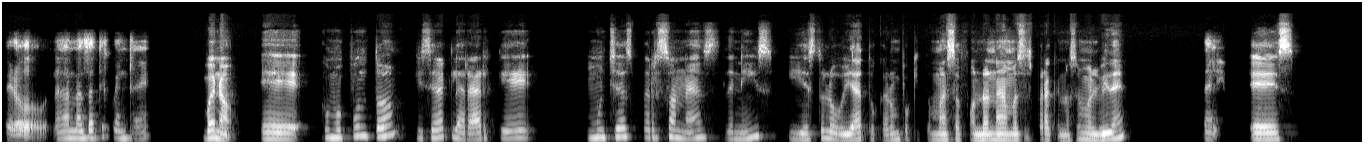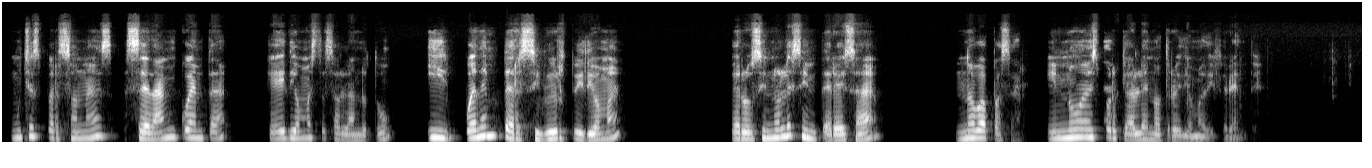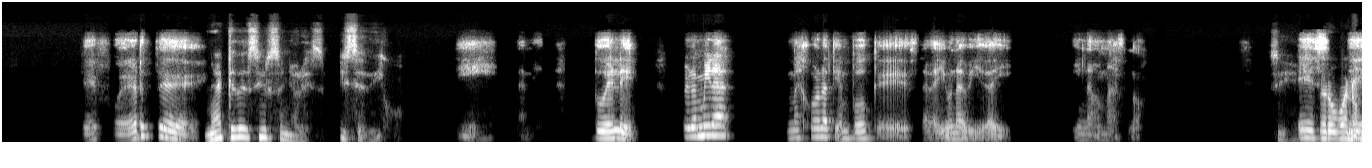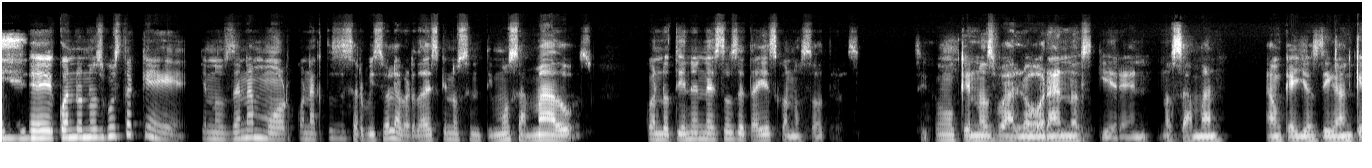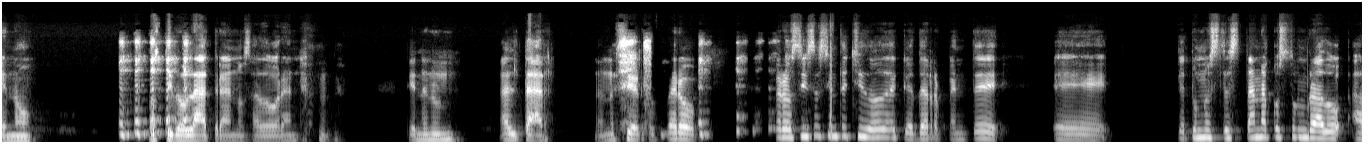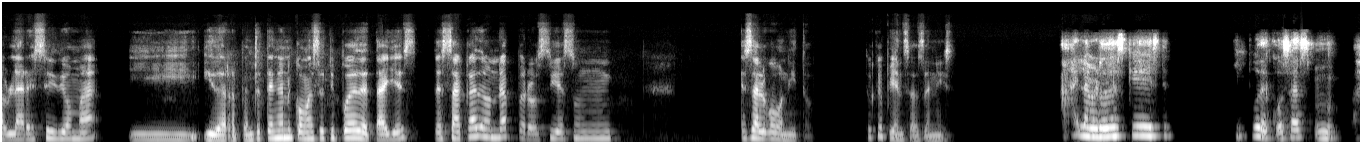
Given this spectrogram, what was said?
pero nada más date cuenta, ¿eh? Bueno, eh, como punto, quisiera aclarar que muchas personas, Denise, y esto lo voy a tocar un poquito más a fondo, nada más es para que no se me olvide. Dale. Es, muchas personas se dan cuenta qué idioma estás hablando tú y pueden percibir tu idioma, pero si no les interesa, no va a pasar. Y no es porque hablen otro idioma diferente. ¡Qué fuerte! Tenía que decir, señores, y se dijo. Sí, la neta. Duele. Pero mira, mejor a tiempo que estar ahí una vida y, y no más, no. Sí, pero bueno, este eh, cuando nos gusta que, que, nos den amor con actos de servicio, la verdad es que nos sentimos amados cuando tienen estos detalles con nosotros. Así como que nos valoran, nos quieren, nos aman, aunque ellos digan que no. Nos idolatran, nos adoran. Tienen un altar. No, no es cierto, pero, pero sí se siente chido de que de repente eh, que tú no estés tan acostumbrado a hablar ese idioma y, de repente tengan como ese tipo de detalles, te saca de onda, pero sí es un, es algo bonito. ¿Tú qué piensas, Denise? Ay, la verdad es que este tipo de cosas, mm, ah,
